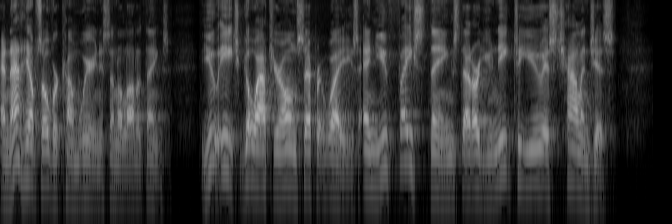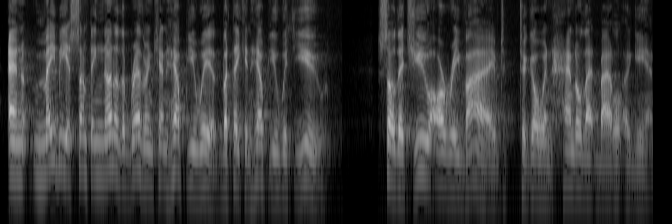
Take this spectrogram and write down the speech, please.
And that helps overcome weariness in a lot of things. You each go out your own separate ways, and you face things that are unique to you as challenges. And maybe it's something none of the brethren can help you with, but they can help you with you so that you are revived to go and handle that battle again.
